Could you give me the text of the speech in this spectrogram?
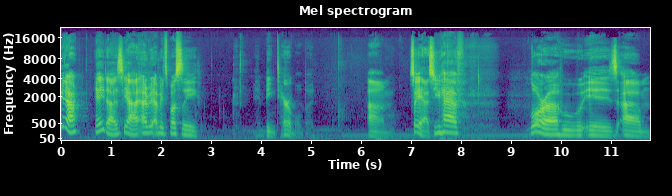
Yeah, yeah, he does. Yeah, I mean, I mean, it's mostly him being terrible, but um, so yeah, so you have Laura, who is um,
